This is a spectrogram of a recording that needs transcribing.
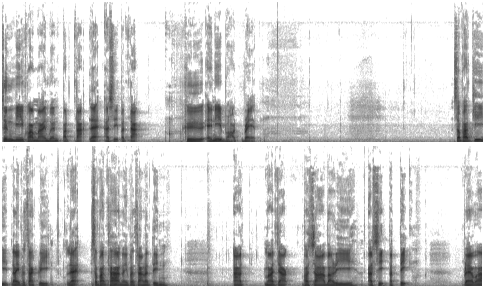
ซึ่งมีความหมายเหมือนปัตตะและอสิปัตตะ คือ any board bread สภาที่ในภาษากรีกและสภาท่าในภาษาละติน อาจมาจากภาษาบาลีอสิปติ แปลว่า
